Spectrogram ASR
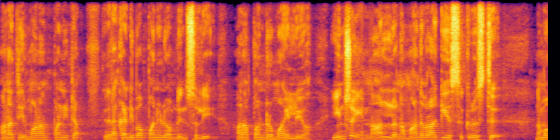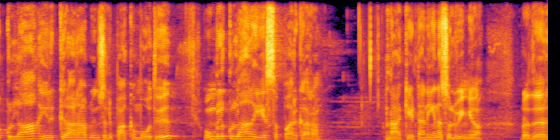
ஆனால் தீர்மானம் பண்ணிட்டேன். இதை நான் கண்டிப்பாக பண்ணிவிடும் அப்படின்னு சொல்லி. ஆனால் பண்ணுறோமா இல்லையோ? இன்றைய நாளில் நம்ம ஆண்டவராக இயேசு கிறிஸ்து நமக்குள்ளாக இருக்கிறாரா அப்படின்னு சொல்லி பார்க்கும்போது உங்களுக்குள்ளாக இயேசப்பா இருக்காரா நான் கேட்டால் நீங்கள் என்ன சொல்வீங்க? பிரதர்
